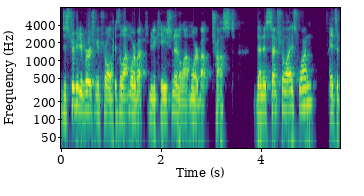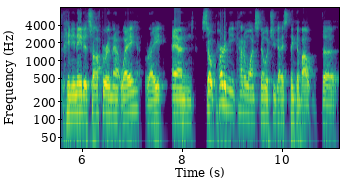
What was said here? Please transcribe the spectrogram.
distributed version control is a lot more about communication and a lot more about trust than a centralized one. It's opinionated software in that way, right? And so part of me kind of wants to know what you guys think about the,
